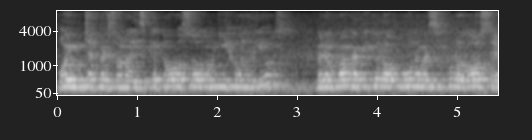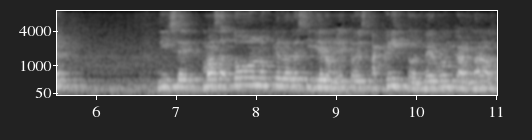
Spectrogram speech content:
Hoy muchas personas dicen que todos somos hijos de Dios. Pero en Juan capítulo 1, versículo 12, dice, más a todos los que le recibieron, esto es a Cristo, el verbo encarnado,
